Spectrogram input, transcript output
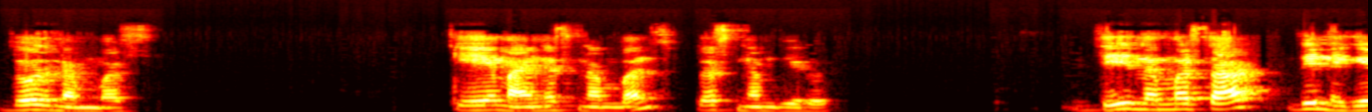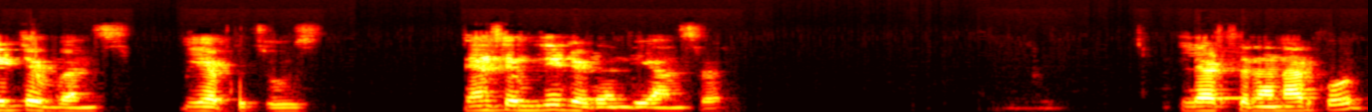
those numbers k minus num ones plus num zeros. These numbers are the negative ones we have to choose. Then simply return the answer. Let's run our code.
